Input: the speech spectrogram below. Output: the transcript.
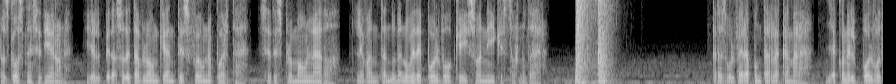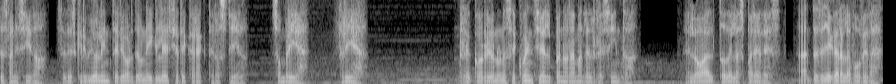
los goznes se dieron y el pedazo de tablón que antes fue una puerta se desplomó a un lado, levantando una nube de polvo que hizo a Nick estornudar. Tras volver a apuntar la cámara, ya con el polvo desvanecido, se describió el interior de una iglesia de carácter hostil, sombría, fría. Recorrió en una secuencia el panorama del recinto. En lo alto de las paredes, antes de llegar a la bóveda,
